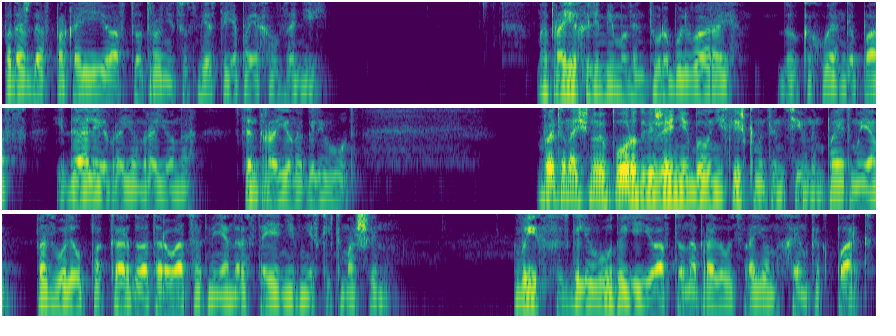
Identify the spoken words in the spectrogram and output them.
Подождав, пока ее авто тронется с места, я поехал за ней. Мы проехали мимо Вентура-бульвара до Кахуэнга-пасс и далее в район района, в центр района Голливуд. В эту ночную пору движение было не слишком интенсивным, поэтому я позволил Паккарду оторваться от меня на расстоянии в несколько машин. Выехав из Голливуда, ее авто направилось в район Хэнкок-парк.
